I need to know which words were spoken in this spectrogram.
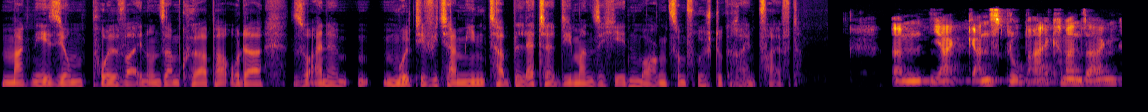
Magnesiumpulver in unserem Körper oder so eine Multivitamintablette, die man sich jeden Morgen zum Frühstück reinpfeift? Ähm, ja, ganz global kann man sagen,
